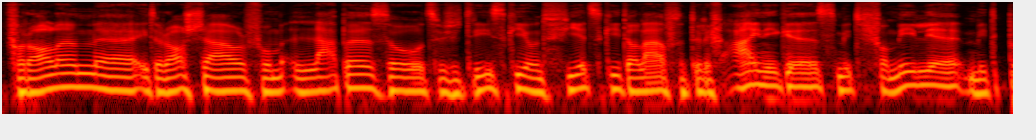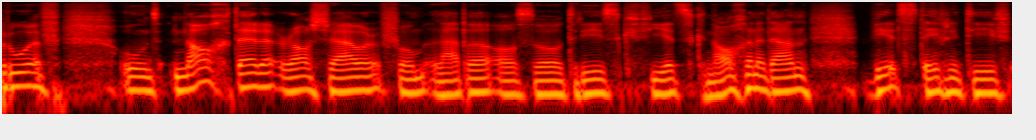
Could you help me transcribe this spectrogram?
Vor allem äh, in der Rush-Hour vom Leben, so zwischen 30 und 40 40, da läuft natürlich einiges mit Familie, mit Beruf. Und nach der Rush Hour vom Leben, also 30, 40 nachher dann, wird es definitiv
